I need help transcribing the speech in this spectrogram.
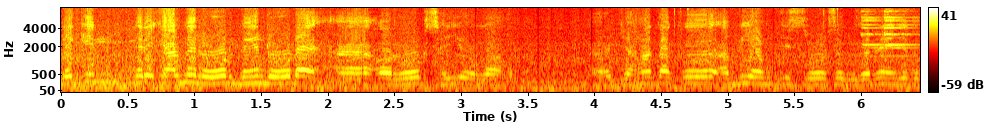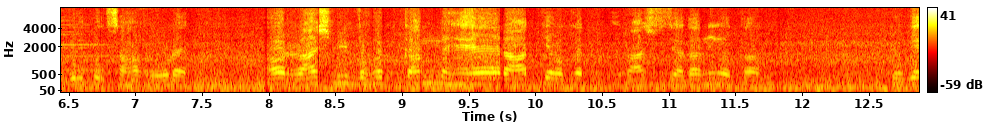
लेकिन मेरे ख्याल में रोड मेन रोड है और रोड सही होगा। जहाँ तक अभी हम जिस रोड से गुजर रहे हैं, ये तो बिल्कुल साफ़ रोड है। और रश भी बहुत कम है, रात के वक्त रश ज़्यादा नहीं होता, क्योंकि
